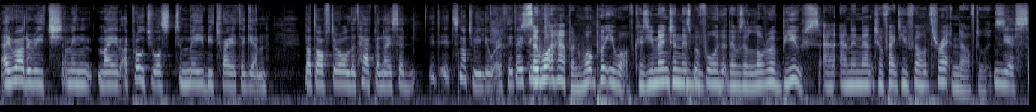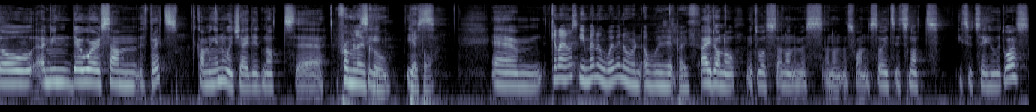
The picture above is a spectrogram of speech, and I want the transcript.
I rather reach. I mean, my approach was to maybe try it again. But after all that happened, I said it, it's not really worth it. I so what happened? What put you off? Because you mentioned this mm-hmm. before that there was a lot of abuse, and, and in actual fact, you felt threatened afterwards. Yes. So I mean, there were some threats coming in, which I did not uh, from local see. people. Yes. Um, Can I ask you, men or women, or, or was it both? I don't know. It was anonymous, anonymous one, so it's it's not easy to say who it was.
